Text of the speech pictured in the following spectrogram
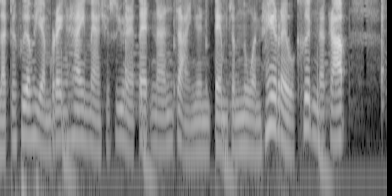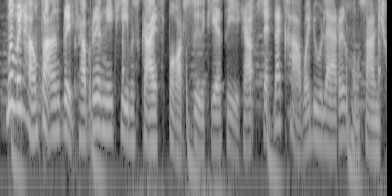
และก็เพื่อพยายามเร่งให้แมนเชสเตอร์ยูไนเต็ดนั้นจ่ายเงินเต็มจำนวนให้เร็วขึ้นนะครับ เมื่อไปถามฝั่งอังกฤษครับ เรื่องนี้ทีม Sky Sport สื่อเทีย4ครับเซตนักข่าวไว้ดูแลเรื่องของซานโช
